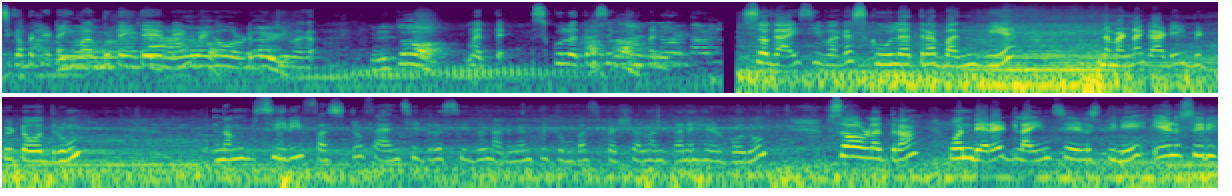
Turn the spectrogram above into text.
ಸಿಕ್ಕಾಪಟ್ಟೆ ಟೈಮ್ ಆಗ್ಬಿಟ್ಟೈತೆ ಬೇಗ ಬೇಗ ಹೊರಡ್ಬೇಕು ಇವಾಗ. ಮತ್ತೆ ಸ್ಕೂಲ್ ಹತ್ರ ಸಿಗ್ತೀನಿ ಬನ್ನಿ ಸೊ ಗಾಯ್ಸ್ ಇವಾಗ ಸ್ಕೂಲ್ ಹತ್ರ ಬಂದ್ವಿ. ನಮ್ಮ ಅಣ್ಣ ಗಾಡೀಲಿ ಬಿಟ್ಬಿಟ್ಟು ಹೋದ್ರು. ನಮ್ಮ ಸಿರಿ ಫಸ್ಟು ಫ್ಯಾನ್ಸಿ ಡ್ರೆಸ್ ಇದು ನನಗಂತೂ ತುಂಬ ಸ್ಪೆಷಲ್ ಅಂತಲೇ ಹೇಳ್ಬೋದು. ಸೊ ಅವಳ ಹತ್ರ ಒಂದೆರಡು ಲೈನ್ಸ್ ಹೇಳಿಸ್ತೀನಿ. ಹೇಳು ಸಿರಿ.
